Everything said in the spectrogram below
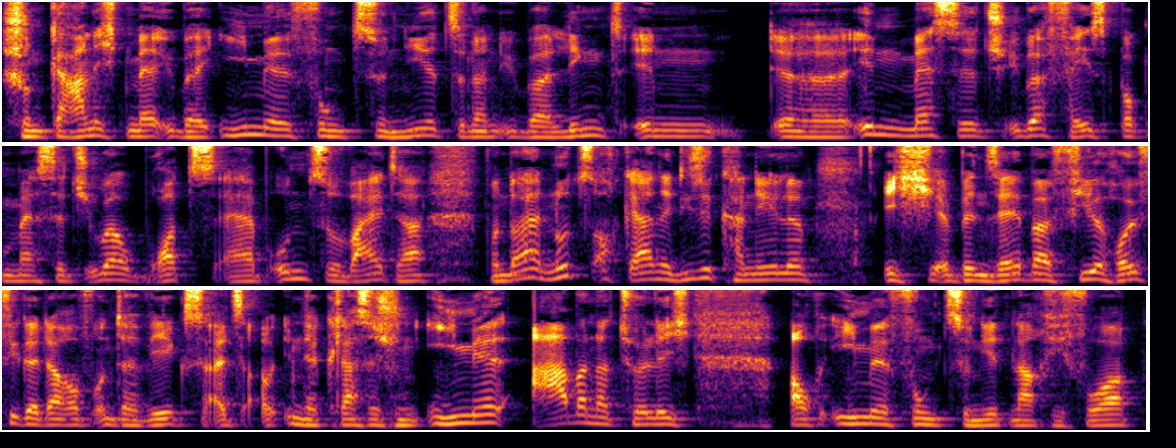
schon gar nicht mehr über E-Mail funktioniert, sondern über LinkedIn, äh, In-Message, über Facebook-Message, über WhatsApp und so weiter. Von daher nutzt auch gerne diese Kanäle. Ich bin selber viel häufiger darauf unterwegs als in der klassischen E-Mail, aber natürlich auch E-Mail funktioniert nach wie vor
